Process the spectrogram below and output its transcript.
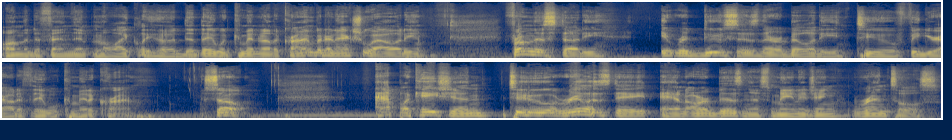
on the defendant and the likelihood that they would commit another crime. But in actuality, from this study, it reduces their ability to figure out if they will commit a crime. So, application to real estate and our business managing rentals.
